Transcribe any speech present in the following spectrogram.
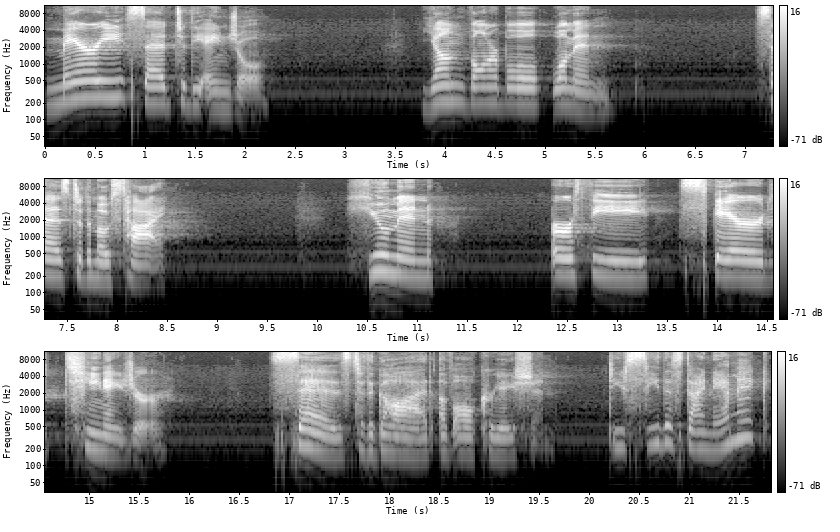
Mary said to the angel, young, vulnerable woman says to the Most High, human, earthy, scared teenager says to the God of all creation. Do you see this dynamic?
